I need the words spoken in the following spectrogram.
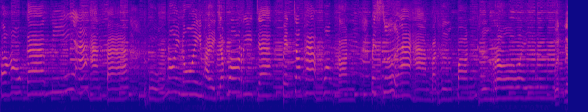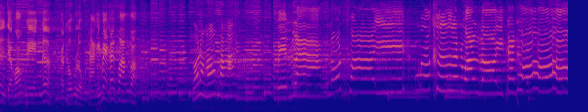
ขอเฮากามีอาหารป่าถุงน้อยๆไผจะบริจาคเป็นเจ้าภาพร่วมกัน ไปซื้ออาหารบันถึงปันถึง หนึ่งจากห้องเพลงเนอะกระทงหลงทางไอ้แม่เคยฟังก่อนก็ลองห้องฟังอะเป็นลางรถไฟ เมื่อคืนวันลอยกระทง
